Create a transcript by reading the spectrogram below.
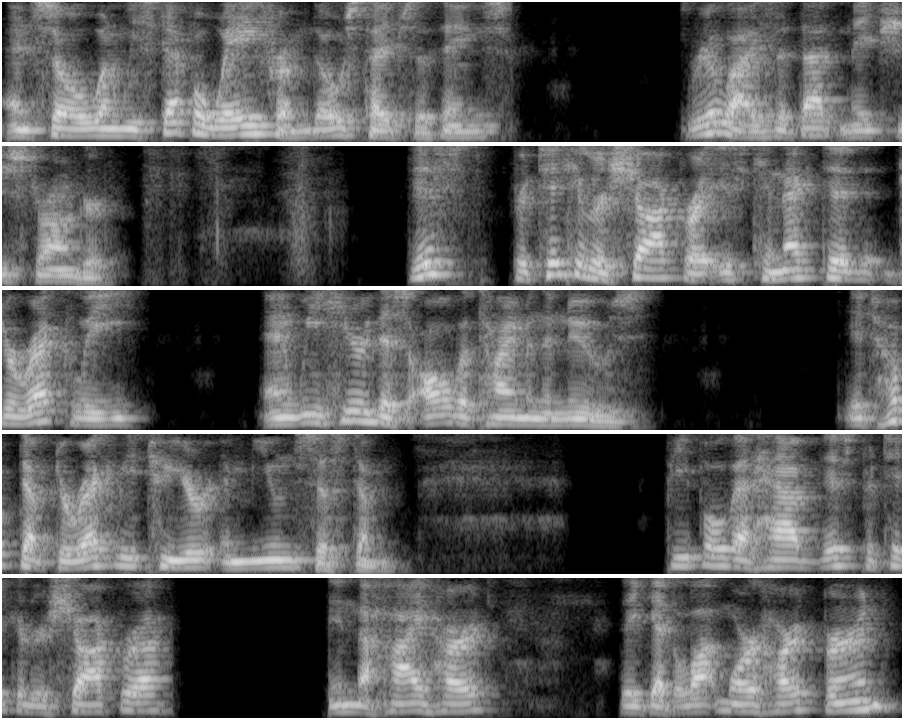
And so when we step away from those types of things, realize that that makes you stronger. This particular chakra is connected directly, and we hear this all the time in the news. It's hooked up directly to your immune system people that have this particular chakra in the high heart, they get a lot more heartburn,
